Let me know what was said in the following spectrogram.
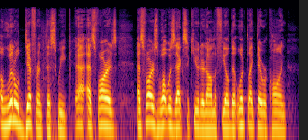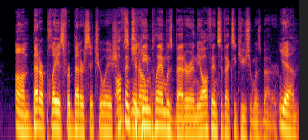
a little different this week as far as as far as what was executed on the field. It looked like they were calling um, better plays for better situations. offensive you know? game plan was better, and the offensive execution was better. Yeah, And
